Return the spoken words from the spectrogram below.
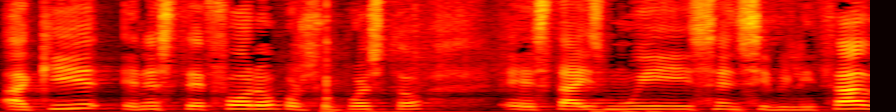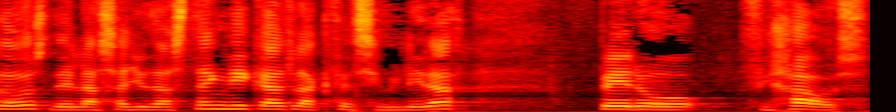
aquí en este foro, por supuesto, estáis muy sensibilizados de las ayudas técnicas, la accesibilidad, pero fijaos,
